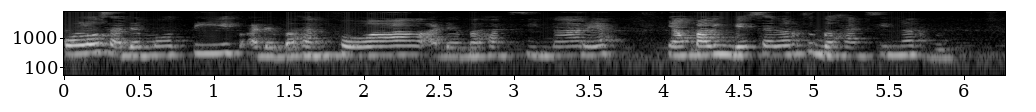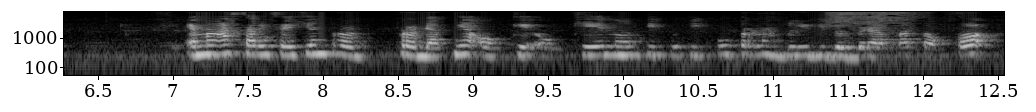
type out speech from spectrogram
polos, ada motif, ada bahan voal, ada bahan sinar ya. Yang paling best seller tuh bahan sinar, Bu emang Astari Fashion produknya oke-oke, no tipu-tipu, pernah beli di beberapa toko,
